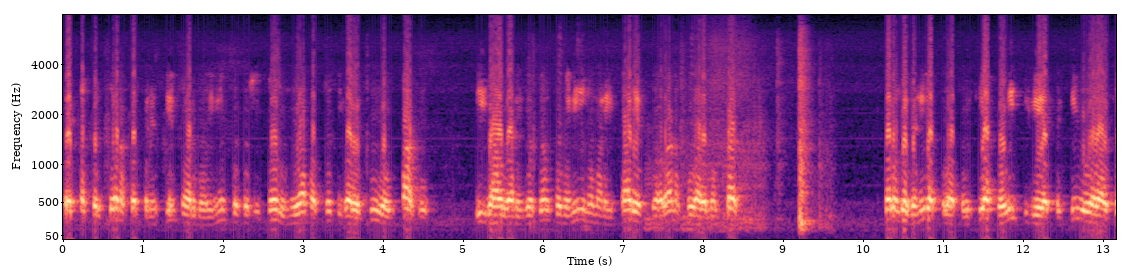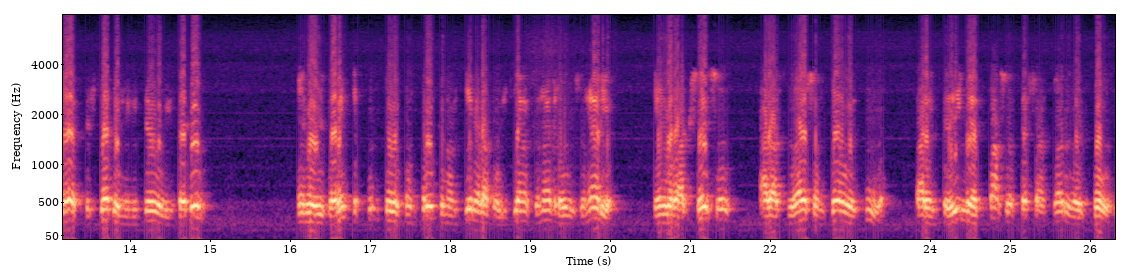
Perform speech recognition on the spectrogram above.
estas personas pertenecientes al movimiento opositor Unidad Patriótica de Cuba, UPACO, y la Organización Femenina Humanitaria Ciudadana por la Democracia, fueron detenidas por la Policía Política y efectivos de la Autoridad Especial del Ministerio del Interior en los diferentes puntos de control que mantiene la Policía Nacional Revolucionaria en los accesos a la ciudad de Santiago de Cuba para impedirle el paso hasta el santuario del pobre.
